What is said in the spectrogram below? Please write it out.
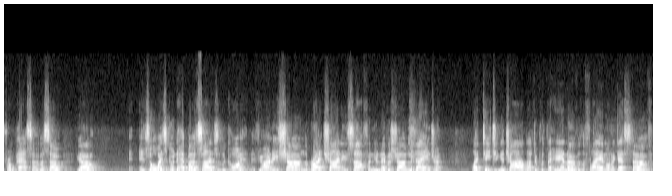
from Passover. So, you know, it's always good to have both sides of the coin. If you're only shown the bright, shiny stuff and you're never shown the danger, like teaching a child not to put the hand over the flame on a gas stove,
